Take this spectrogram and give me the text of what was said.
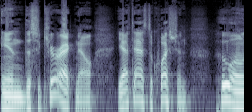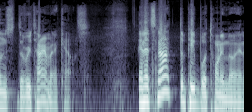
In the Secure Act now, you have to ask the question, who owns the retirement accounts? And it's not the people with $20 million.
